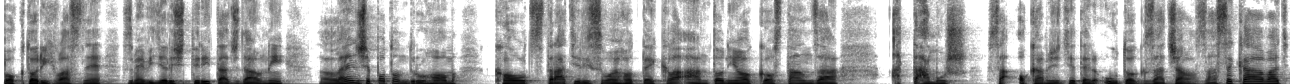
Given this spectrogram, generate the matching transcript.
po ktorých vlastne sme videli 4 touchdowny, lenže po tom druhom Colts stratili svojho tekla Antonio Costanza a tam už sa okamžite ten útok začal zasekávať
